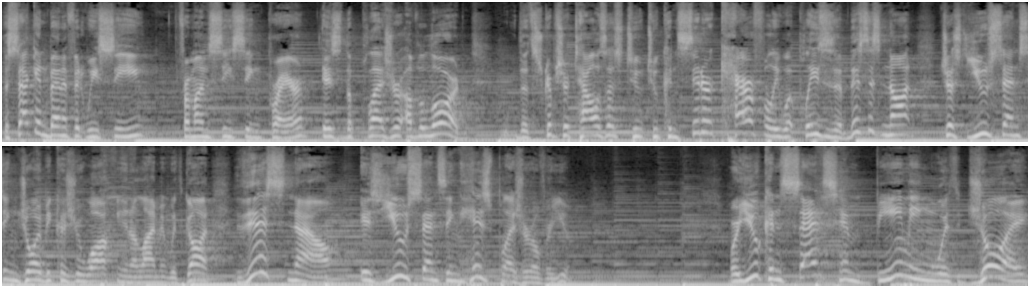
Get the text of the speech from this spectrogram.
The second benefit we see from unceasing prayer is the pleasure of the Lord. The scripture tells us to, to consider carefully what pleases Him. This is not just you sensing joy because you're walking in alignment with God. This now is you sensing His pleasure over you. Where you can sense Him beaming with joy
